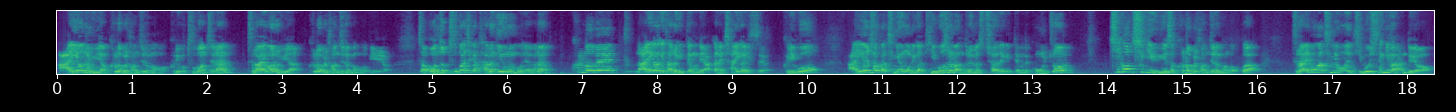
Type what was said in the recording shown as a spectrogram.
아이언을 위한 클럽을 던지는 방법, 그리고 두 번째는 드라이버를 위한 클럽을 던지는 방법이에요. 자, 먼저 두 가지가 다른 이유는 뭐냐면은 클럽의 라이각이 다르기 때문에 약간의 차이가 있어요. 그리고 아이언샷 같은 경우 우리가 디봇을 만들면서 쳐야 되기 때문에 공을 좀 찍어치기 위해서 클럽을 던지는 방법과 드라이버 같은 경우는 디봇이 생기면 안 돼요.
